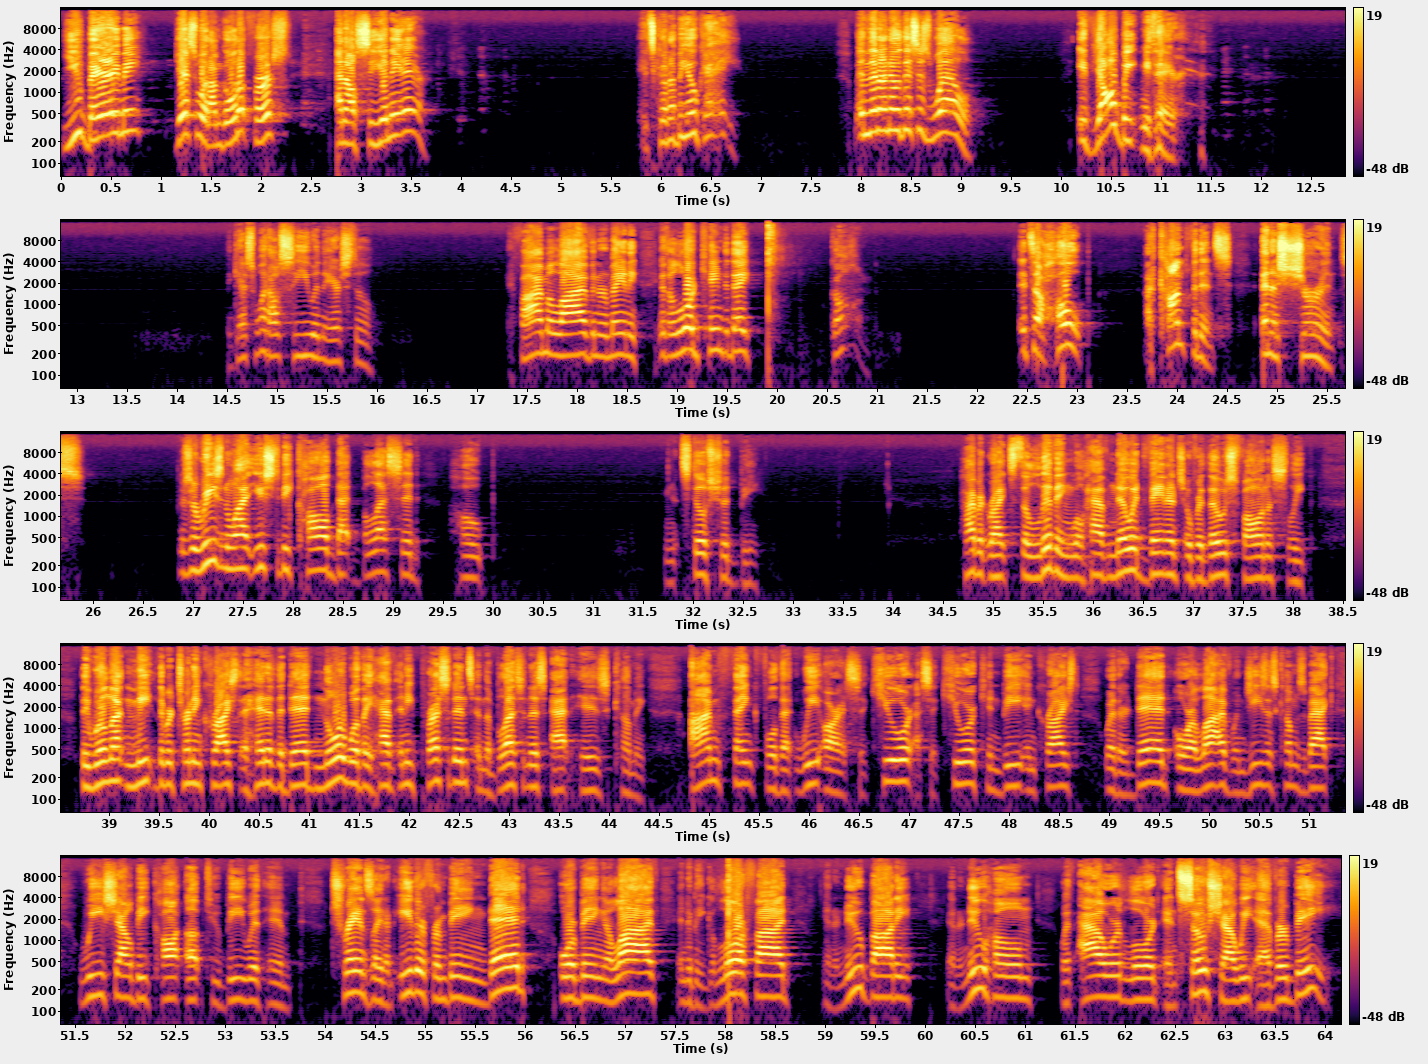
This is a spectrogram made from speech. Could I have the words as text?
You bury me, guess what? I'm going up first, and I'll see you in the air. It's going to be okay. And then I know this as well. If y'all beat me there, guess what? I'll see you in the air still. If I'm alive and remaining, if the Lord came today, gone. It's a hope, a confidence, an assurance. There's a reason why it used to be called that blessed hope. And it still should be. Hiebert writes The living will have no advantage over those fallen asleep. They will not meet the returning Christ ahead of the dead, nor will they have any precedence in the blessedness at his coming. I'm thankful that we are as secure as secure can be in Christ, whether dead or alive. When Jesus comes back, we shall be caught up to be with him. Translated either from being dead or being alive, and to be glorified in a new body, in a new home with our Lord, and so shall we ever be.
